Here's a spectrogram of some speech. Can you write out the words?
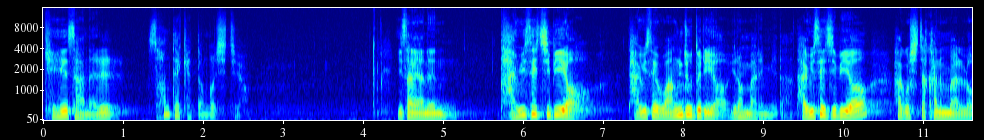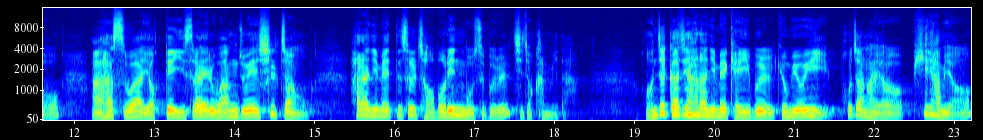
계산을 선택했던 것이지요. 이사야는 다윗의 집이여, 다윗의 왕조들이여 이런 말입니다. 다윗의 집이여 하고 시작하는 말로 아하스와 역대 이스라엘 왕조의 실정, 하나님의 뜻을 저버린 모습을 지적합니다. 언제까지 하나님의 개입을 교묘히 포장하여 피하며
